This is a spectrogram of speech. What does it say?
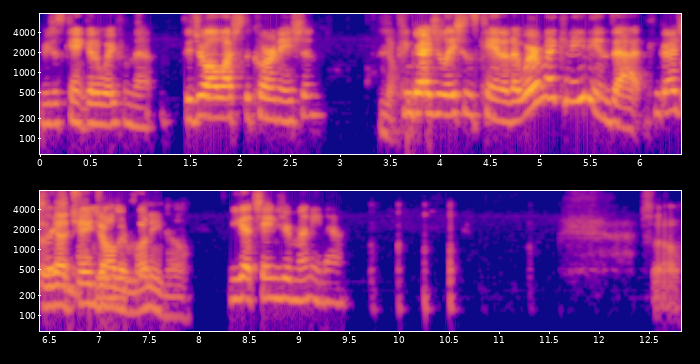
We just can't get away from that. Did you all watch the coronation? no, Congratulations, Canada. Where are my Canadians at? so Congratulations. they got to change all their money now. You got to change your money now. So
